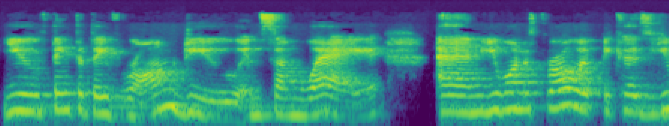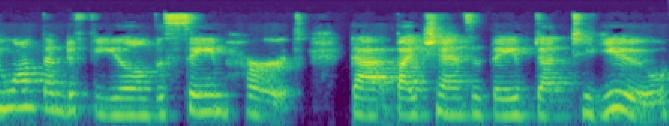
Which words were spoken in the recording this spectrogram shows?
you think that they've wronged you in some way and you want to throw it because you want them to feel the same hurt that by chance that they've done to you.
